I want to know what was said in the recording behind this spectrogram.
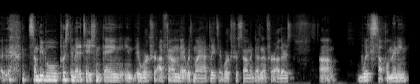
it, some people push the meditation thing. And it works for, I've found that with my athletes, it works for some, it doesn't for others. Um, with supplementing,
